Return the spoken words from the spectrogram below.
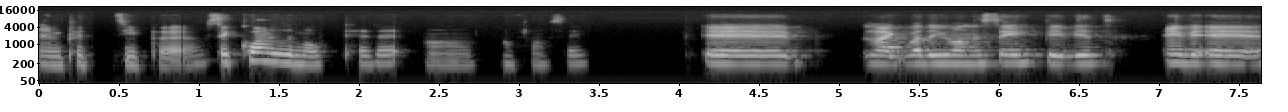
un petit peu. C'est quoi le mot pivot en, en français? Euh, like, what do you want to say? Pivot? Invi- euh,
